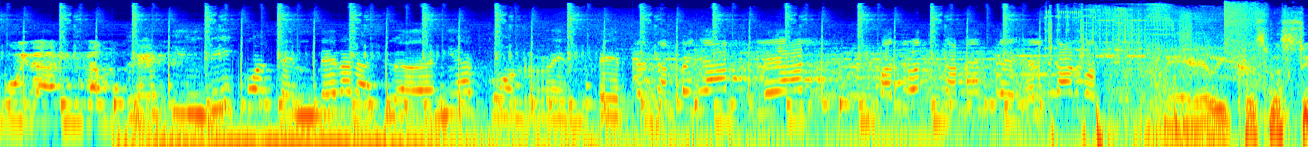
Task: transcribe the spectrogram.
cuidar la mujer. Les indico atender a la ciudadanía con respeto. Desempeñar leal y patrióticamente el cargo. Merry Christmas to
